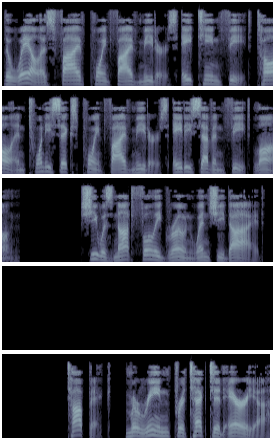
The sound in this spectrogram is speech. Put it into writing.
The whale is 5.5 meters (18 feet) tall and 26.5 meters (87 feet) long. She was not fully grown when she died. Topic: Marine protected area.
